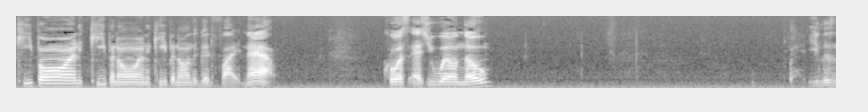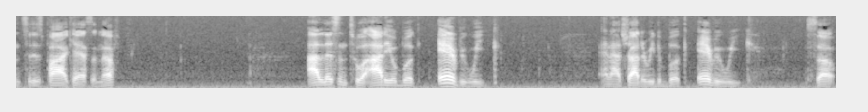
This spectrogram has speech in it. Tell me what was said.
keep on, keeping on, keeping on the good fight. Now, of course, as you well know, you listen to this podcast enough. I listen to an audiobook every week and I try to read the book every week. So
